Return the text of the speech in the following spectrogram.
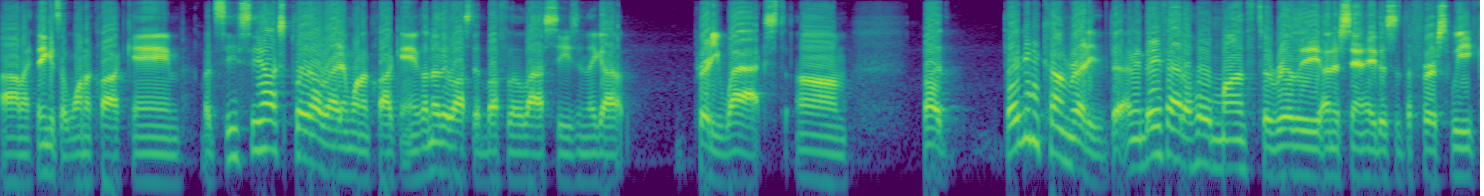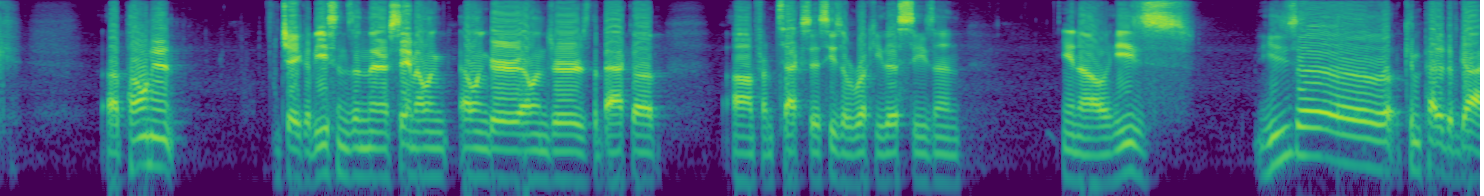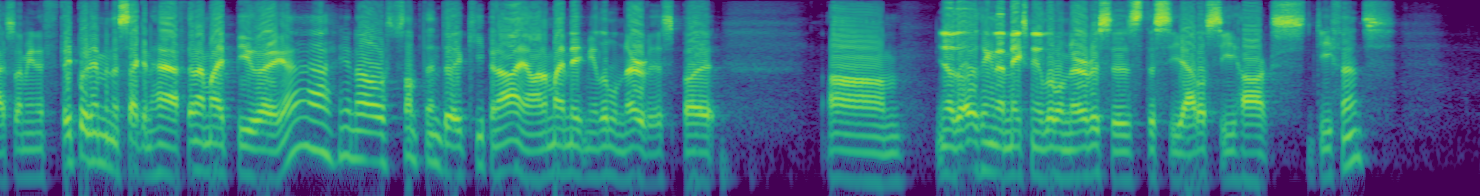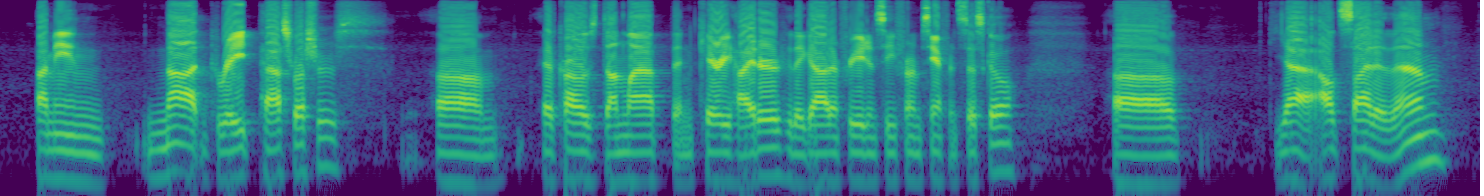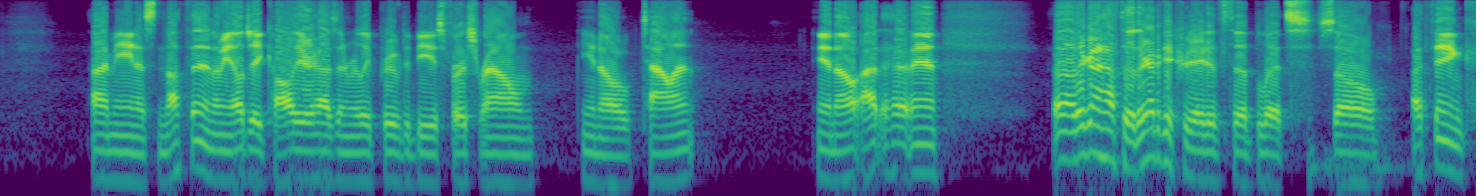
Um, I think it's a one o'clock game, but see, Seahawks play all right in one o'clock games. I know they lost at Buffalo last season; they got pretty waxed. Um, but they're going to come ready. I mean, they've had a whole month to really understand. Hey, this is the first week opponent. Jacob Eason's in there. Sam Ellinger, Ehlinger is the backup um, from Texas. He's a rookie this season. You know, he's he's a competitive guy. So I mean, if they put him in the second half, then I might be like, ah, you know, something to keep an eye on. It might make me a little nervous, but um, you know, the other thing that makes me a little nervous is the Seattle Seahawks defense. I mean, not great pass rushers. Um, they have Carlos Dunlap and Kerry Hyder, who they got in free agency from San Francisco. Uh, yeah, outside of them, I mean, it's nothing. I mean, LJ Collier hasn't really proved to be his first round, you know, talent. You know, I man, uh, they're gonna have to. They're gonna get creative to blitz. So I think,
